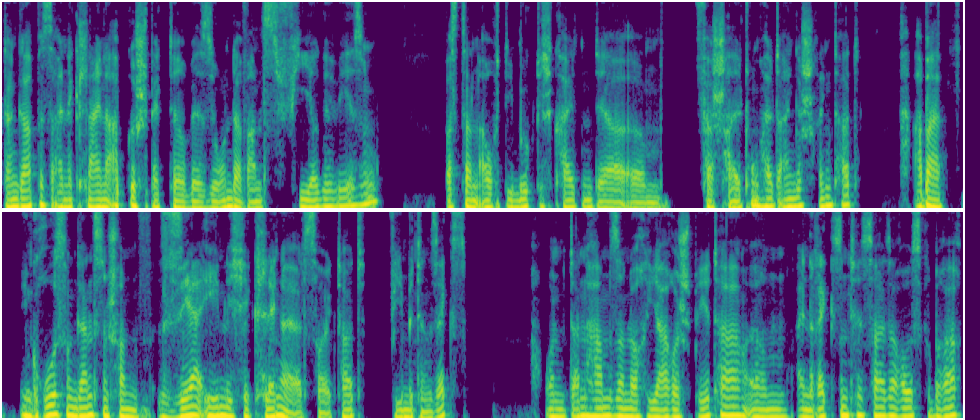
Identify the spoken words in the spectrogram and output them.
Dann gab es eine kleine abgespecktere Version, da waren es vier gewesen, was dann auch die Möglichkeiten der ähm, Verschaltung halt eingeschränkt hat. Aber im Großen und Ganzen schon sehr ähnliche Klänge erzeugt hat, wie mit den sechs. Und dann haben sie noch Jahre später ähm, einen Rack-Synthesizer rausgebracht.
